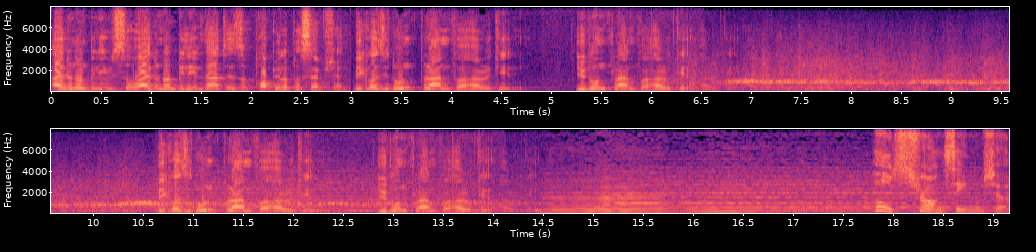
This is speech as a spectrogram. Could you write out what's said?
I do not believe so. I do not believe that is a popular perception because you don't plan for a hurricane. You don't plan for a hurricane. Because you don't plan for a hurricane. You don't plan for a hurricane. Hold strong, St. Lucia.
